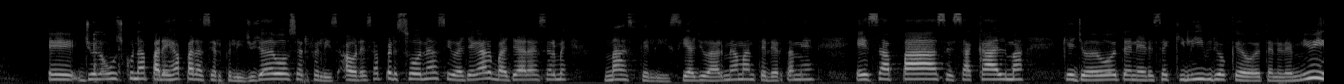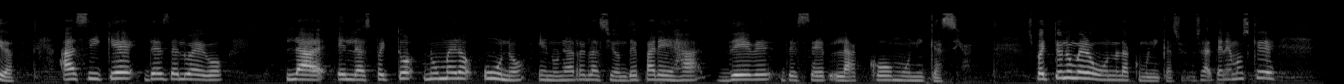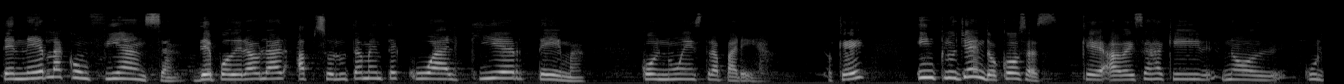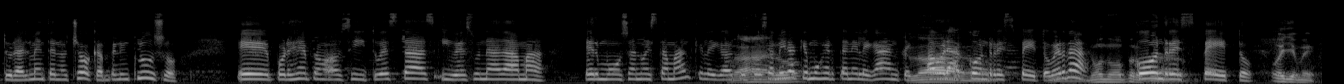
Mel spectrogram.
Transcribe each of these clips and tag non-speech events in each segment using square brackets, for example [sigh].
eh, yo no busco una pareja para ser feliz, yo ya debo ser feliz. Ahora esa persona si va a llegar, va a llegar a hacerme más feliz y ayudarme a mantener también esa paz, esa calma que yo debo de tener, ese equilibrio que debo de tener en mi vida. Así que desde luego la, el aspecto número uno en una relación de pareja debe de ser la comunicación. Aspecto número uno, la comunicación. O sea, tenemos que tener la confianza de poder hablar absolutamente cualquier tema con nuestra pareja, ¿ok? Incluyendo cosas que a veces aquí no culturalmente nos chocan, pero incluso, eh, por ejemplo, si tú estás y ves una dama hermosa, no está mal que le diga a tu esposa, mira qué mujer tan elegante. Ahora, con respeto, ¿verdad? No, no, pero Con claro. respeto. Óyeme,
